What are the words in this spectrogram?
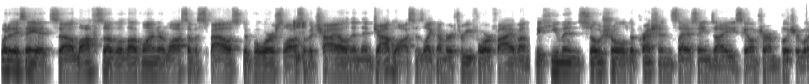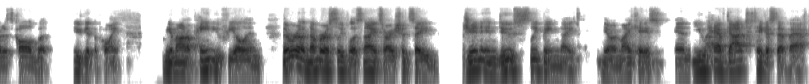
what do they say? It's uh, loss of a loved one or loss of a spouse, divorce, loss of a child, and then job loss is like number three, four, or five on the human social depression slash anxiety scale. I'm sure I'm butchered what it's called, but you get the point. The amount of pain you feel. And there were a number of sleepless nights, or I should say, gin induced sleeping nights, you know, in my case. And you have got to take a step back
